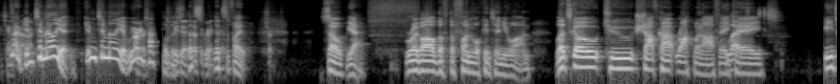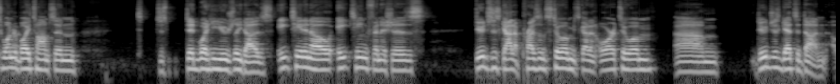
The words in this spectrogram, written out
I can't. No, give him Tim Elliott. Give him Tim Elliott. We Perfect. already talked about this. That's, that's, great. That's yeah. the fight. Sure. So yeah, Royval, the, the fun will continue on. Let's go to Shavkat Rakhmonov, aka Let's. beats Wonderboy Thompson. Just did what he usually does 18 and 0, 18 finishes dude's just got a presence to him. He's got an aura to him. Um, dude just gets it done. A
